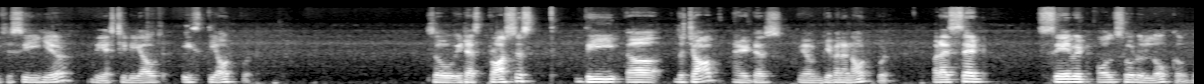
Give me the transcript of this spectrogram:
if you see here the std out is the output so it has processed the uh, the job and it has you know given an output. But I said save it also to local.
